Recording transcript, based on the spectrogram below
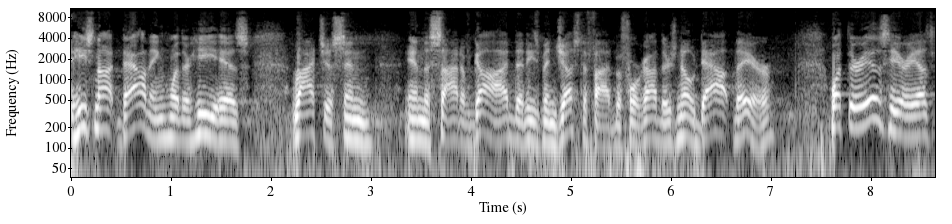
he's not doubting whether he is righteous in in the sight of God, that he's been justified before God. There's no doubt there. What there is here is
